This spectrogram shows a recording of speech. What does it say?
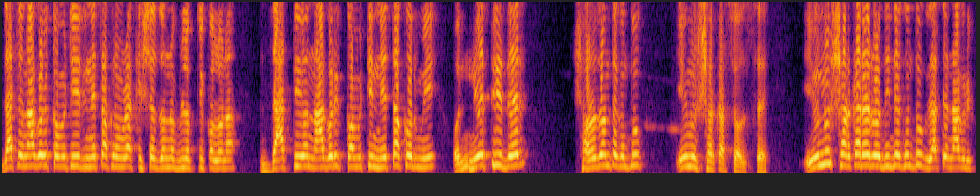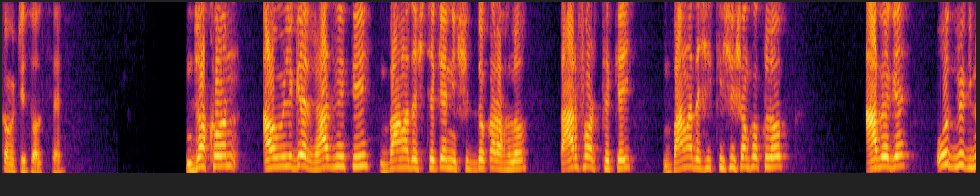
জাতীয় নাগরিক কমিটির নেতাকর্মীরা কিসের জন্য বিলুপ্তি করল না? জাতীয় নাগরিক কমিটির নেতাকর্মী ও নেত্রীদের ষড়যন্ত্র কিন্তু ইউনুস সরকার চলছে। ইউনুস সরকারের অধীনে কিন্তু জাতীয় নাগরিক কমিটি চলছে। যখন আওয়ামী লীগের রাজনীতি বাংলাদেশ থেকে নিষিদ্ধ করা হলো, তারপর থেকেই বাংলাদেশে কিছু সংখ্যক লোক আবেগে উদ্বিগ্ন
